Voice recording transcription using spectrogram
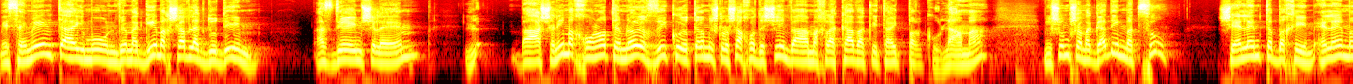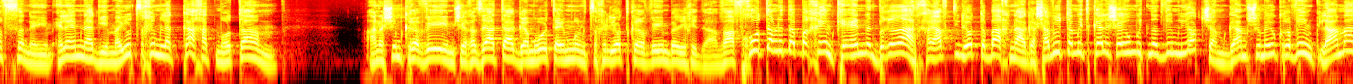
מסיימים את האימון ומגיעים עכשיו לגדודים הסדירים שלהם, בשנים האחרונות הם לא החזיקו יותר משלושה חודשים והמחלקה והכיתה התפרקו. למה? משום שהמג"דים מצאו שאין להם טבחים, אין להם אפסנאים, אין להם נהגים, היו צריכים לקחת מאותם אנשים קרביים, שזה עתה גמרו את האימון וצריכים להיות קרביים ביחידה, והפכו אותם לטבחים, כי אין ברירה, חייבתי להיות טבח נהג. עכשיו היו תמיד כאלה שהיו מתנדבים להיות שם, גם שהם היו קרביים. למה?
